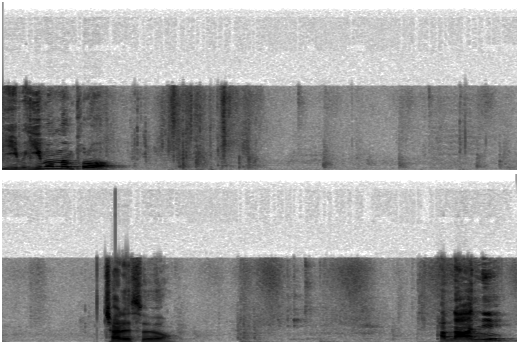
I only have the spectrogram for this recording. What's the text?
2, 2번만 풀어. 잘했어요. 답 나왔니?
